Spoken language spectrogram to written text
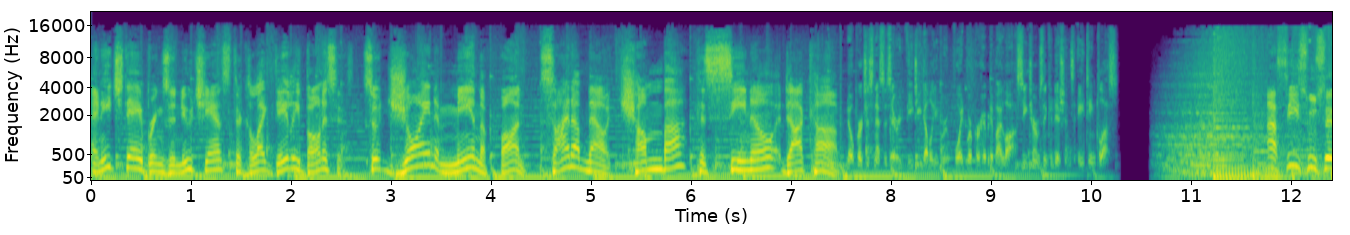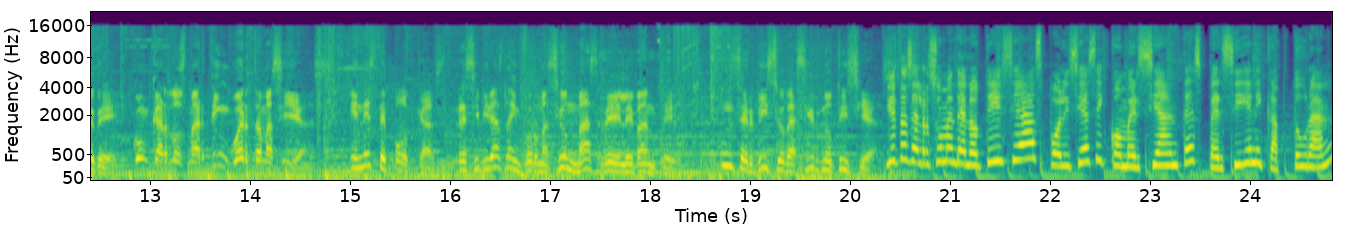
and each day brings a new chance to collect daily bonuses. So join me in the fun. Sign up now at ChumbaCasino.com. No purchase necessary. BGW. Void were prohibited by law. See terms and conditions. 18 plus. Así sucede con Carlos Martín Huerta Macías. En este podcast recibirás la información más relevante. Un servicio de Asir Noticias. Y este es el resumen de noticias. Policías y comerciantes persiguen y capturan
